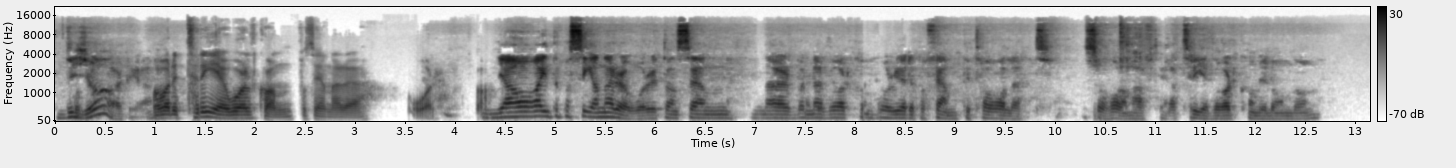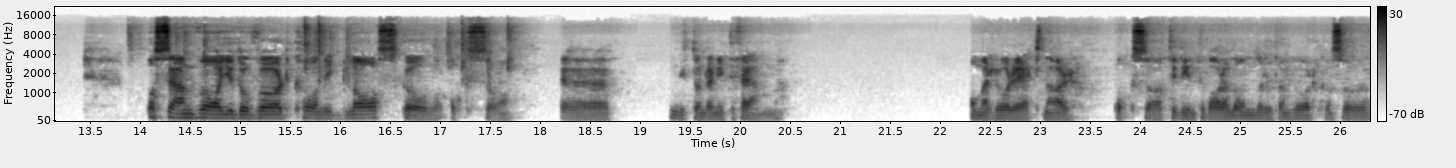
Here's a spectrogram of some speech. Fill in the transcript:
Det gör det. Vad var det, tre Worldcon på senare år? Ja, inte på senare år, utan sen när, när Worldcon började på 50-talet så har de haft hela tre Worldcon i London. Och sen var ju då Worldcon i Glasgow också eh, 1995. Om man då räknar också att det inte bara London utan Wordcon. Så,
